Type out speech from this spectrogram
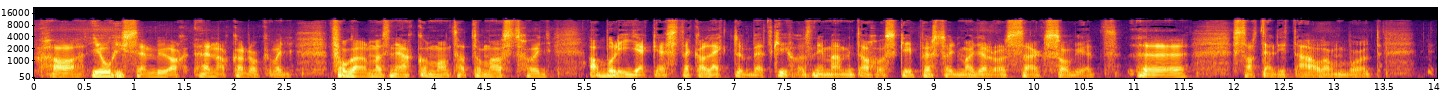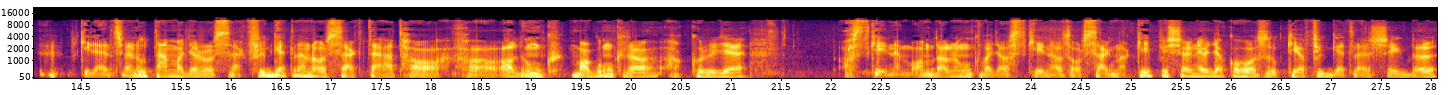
ha jó hiszeműen akarok, vagy fogalmazni, akkor mondhatom azt, hogy abból igyekeztek a legtöbbet kihozni, mármint ahhoz képest, hogy Magyarország szovjet ö, szatellit állam volt. 90 után Magyarország független ország, tehát ha, ha adunk magunkra, akkor ugye azt kéne mondanunk, vagy azt kéne az országnak képviselni, hogy akkor hozzuk ki a függetlenségből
